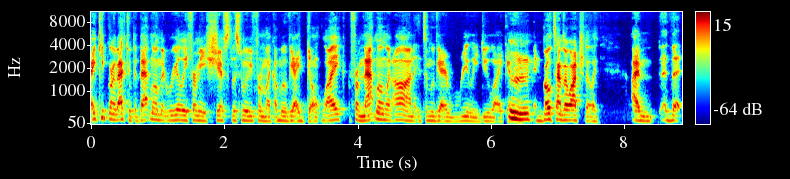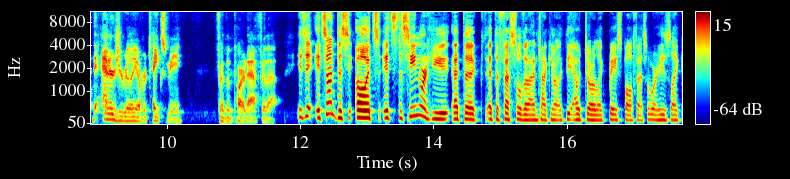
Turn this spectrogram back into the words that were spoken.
I keep going back to it, but that moment really for me shifts this movie from like a movie I don't like. From that moment on, it's a movie I really do like. And, Mhm. and both times I watched it, like I'm the, the energy really overtakes me for the part after that. Is it? It's not this. Oh, it's it's the scene where he at the at the festival that I'm talking about, like the outdoor like baseball festival, where he's like,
